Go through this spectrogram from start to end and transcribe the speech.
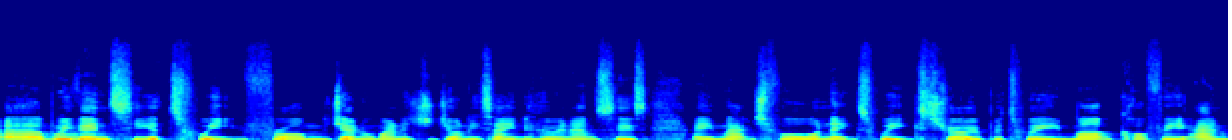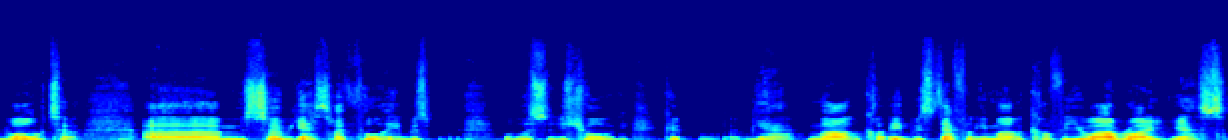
Uh, mm-hmm. We then see a tweet from General Manager Johnny Saint who announces a match for next week's show between Mark Coffey and Walter. Um, so yes, I thought it was. I wasn't sure. Yeah, Mark. It was definitely Mark Coffey. You are right. Yes.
